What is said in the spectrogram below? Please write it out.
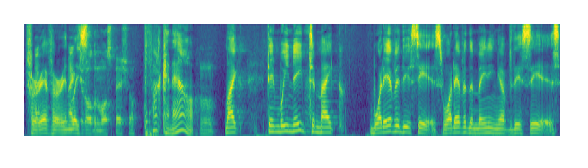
forever. At Makes least it all the more special. fucking hell. Hmm. Like, then we need to make whatever this is, whatever the meaning of this is,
